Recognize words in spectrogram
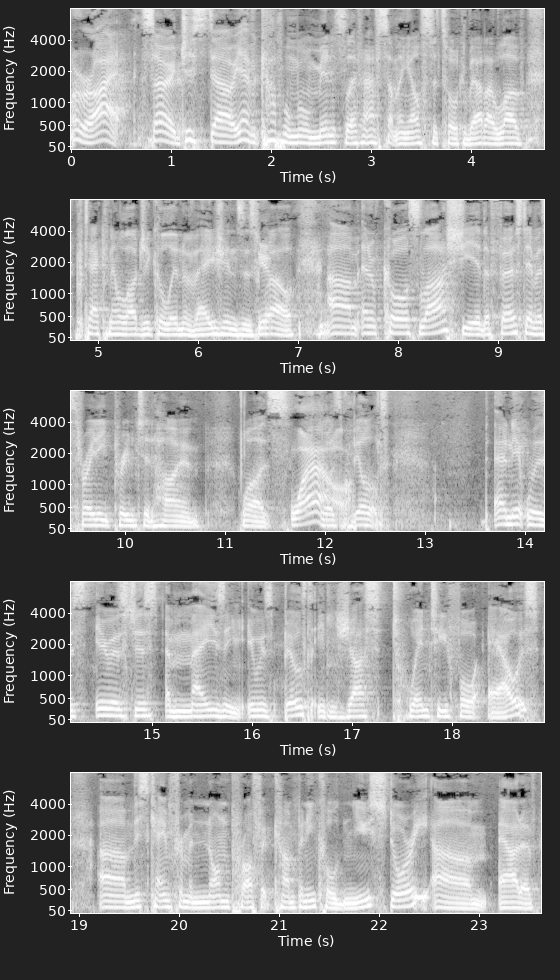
All right. So just uh, we have a couple more minutes left. I have something else to talk about. I love technological innovations as Yep. well. Um, and of course, last year the first ever 3D printed home was Wow. was built. And it was it was just amazing. It was built in just 24 hours. Um, this came from a non-profit company called New Story, um, out of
